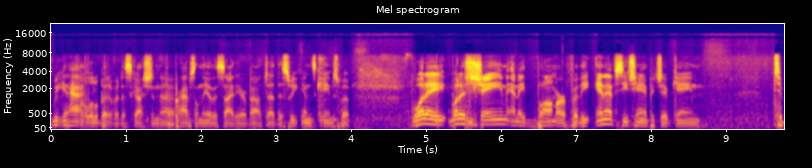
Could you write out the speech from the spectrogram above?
we can have a little bit of a discussion, uh, perhaps on the other side here, about uh, this weekend's games. But what a what a shame and a bummer for the NFC Championship game to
